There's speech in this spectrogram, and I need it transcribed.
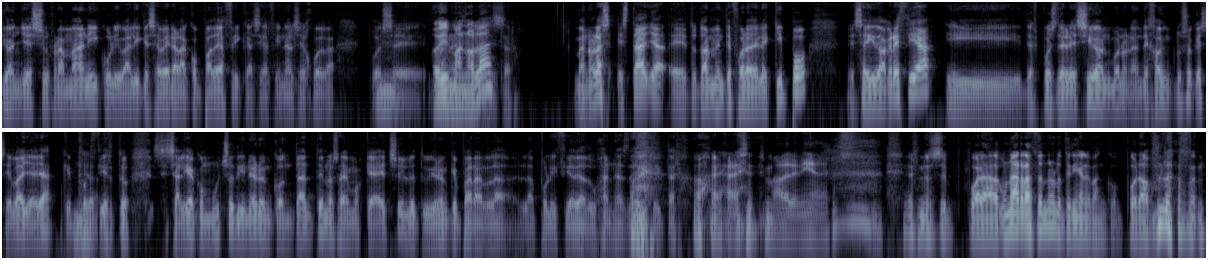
Joan Jesus, Ramani y Koulibaly que se va a ir a la Copa de África, si al final se juega, pues... Mm. eh, Oye, ¿y van a Manolas? necesitar. Manolas está ya eh, totalmente fuera del equipo, eh, se ha ido a Grecia y después de lesión, bueno, le han dejado incluso que se vaya ya, que por Ya. cierto se salía con mucho dinero en contante, no sabemos qué ha hecho y lo tuvieron que parar la, la policía de aduanas de, de Italia. Madre mía, ¿eh? No sé, por alguna razón no lo tenía en el banco. Por alguna razón.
